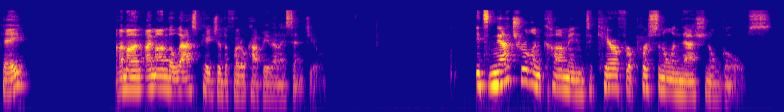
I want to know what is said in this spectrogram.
Okay. I'm on I'm on the last page of the photocopy that I sent you. It's natural and common to care for personal and national goals.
